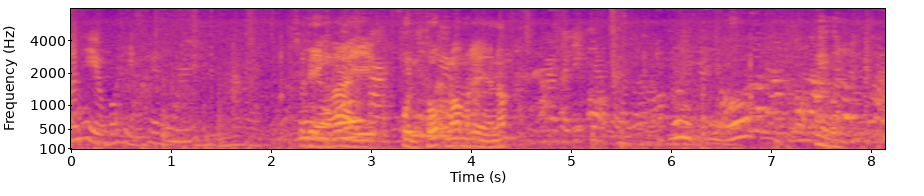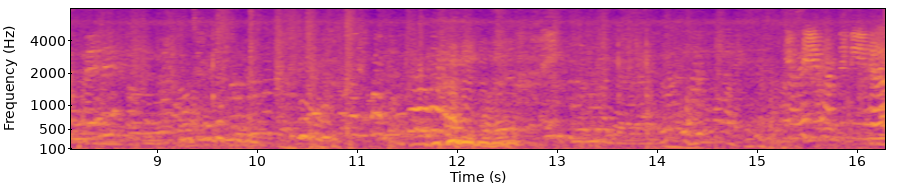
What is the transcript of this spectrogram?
มันหิวบ่เห็นแค่แสดงว่าไอ้ฝุ่นตกเนาะมันเลยเนาะอื พี่ซีทำดีๆเด้อ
